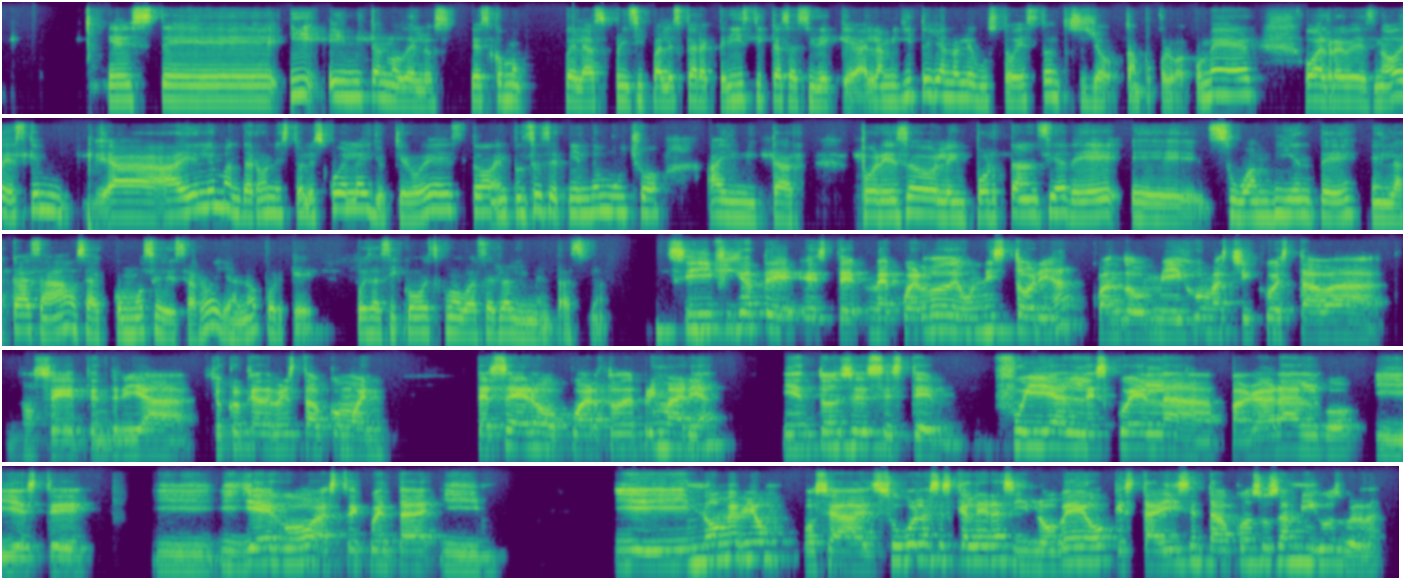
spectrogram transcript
este, y imitan modelos. Es como de las principales características, así de que al amiguito ya no le gustó esto, entonces yo tampoco lo voy a comer, o al revés, ¿no? Es que a, él le mandaron esto a la escuela y yo quiero esto, entonces se tiende mucho a imitar. Por eso la importancia de eh, su ambiente en la casa, o sea, cómo se desarrolla, ¿no? Porque pues así como es como va a ser la alimentación. Sí, fíjate, este, me acuerdo de una historia cuando mi hijo más chico estaba, no sé, tendría, yo creo que ha de haber estado como en tercero o cuarto de primaria, y entonces, este, fui a la escuela a pagar algo y este, y, y llego, hazte cuenta, y, y no me vio, o sea, subo las escaleras y lo veo que está ahí sentado con sus amigos, ¿verdad?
